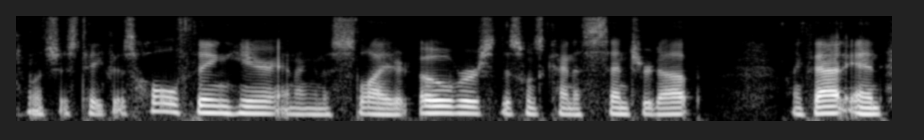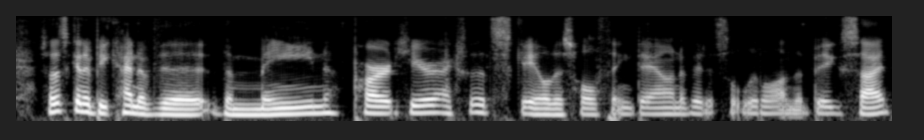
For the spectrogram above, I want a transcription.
so let's just take this whole thing here and I'm going to slide it over. So this one's kind of centered up like that. And so that's going to be kind of the, the main part here. Actually, let's scale this whole thing down a bit. It's a little on the big side.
